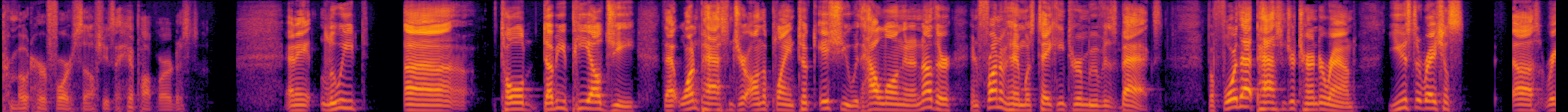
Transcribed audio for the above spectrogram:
promote her for herself. She's a hip hop artist. And a Louis uh, told WPLG that one passenger on the plane took issue with how long another in front of him was taking to remove his bags. Before that passenger turned around, used a racial, uh, ra-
